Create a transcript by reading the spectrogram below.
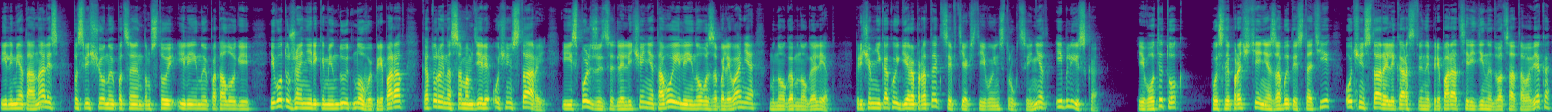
или метаанализ, посвященную пациентам с той или иной патологией, и вот уже они рекомендуют новый препарат, который на самом деле очень старый и используется для лечения того или иного заболевания много-много лет. Причем никакой геропротекции в тексте его инструкции нет и близко. И вот итог. После прочтения забытой статьи очень старый лекарственный препарат середины 20 века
